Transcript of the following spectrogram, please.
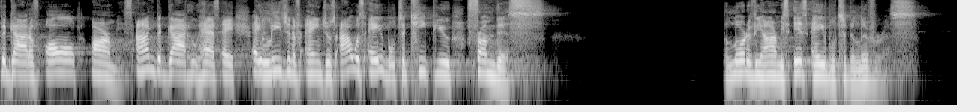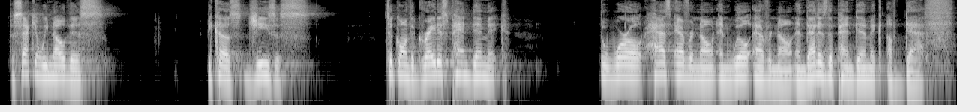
the God of all armies. I'm the God who has a, a legion of angels. I was able to keep you from this. The Lord of the armies is able to deliver us. The second, we know this because Jesus took on the greatest pandemic the world has ever known and will ever know, and that is the pandemic of death.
